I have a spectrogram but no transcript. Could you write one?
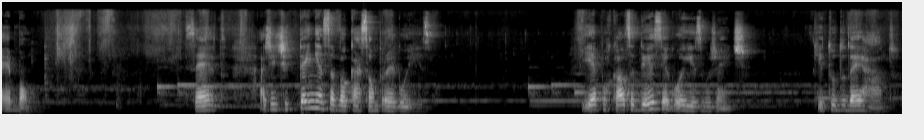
é bom, certo? A gente tem essa vocação para o egoísmo. E é por causa desse egoísmo, gente, que tudo dá errado.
